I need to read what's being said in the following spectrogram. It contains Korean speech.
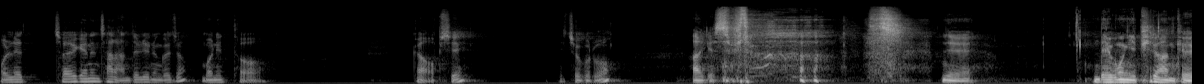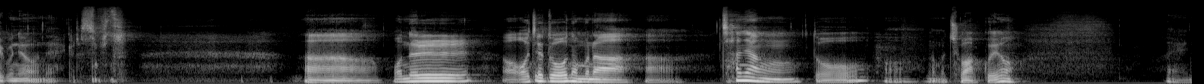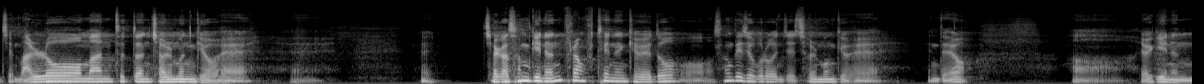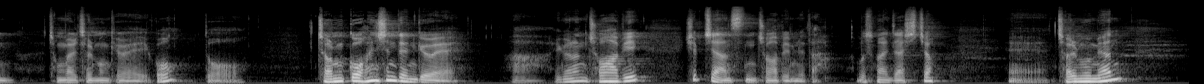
원래 저에게는 잘 안 들리는 거죠? 모니터가 없이 이쪽으로 알겠습니다. 예, 내공이 필요한 교회군요. 네, 그렇습니다. 아, 오늘 어, 제도 너무나 아, 찬양도 어, 너무 좋았고요. 예, 이제 말로만 듣던 젊은 교회 제가 섬기는 프랑크푸르트에 있는 교회도 어, 상대적으로 이제 젊은 교회인데요. 어, 여기는 정말 젊은 교회이고 또 젊고 헌신된 교회. 아, 이거는 조합이 쉽지 않은 조합입니다. 무슨 말인지 아시죠? 예, 젊으면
